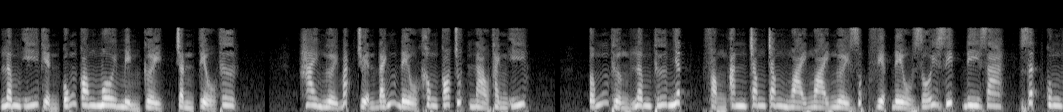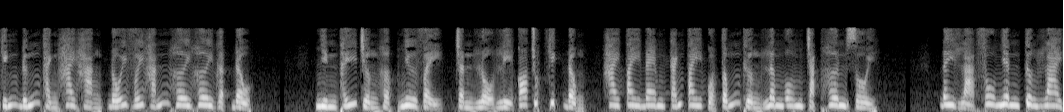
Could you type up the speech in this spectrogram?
Lâm Ý Thiển cũng cong môi mỉm cười, Trần Tiểu Thư. Hai người bắt chuyện đánh đều không có chút nào thành ý. Tống Thường Lâm thứ nhất, phòng ăn trong trong ngoài ngoài người giúp việc đều dối rít đi ra, rất cung kính đứng thành hai hàng đối với hắn hơi hơi gật đầu. Nhìn thấy trường hợp như vậy, Trần Lộ Lị có chút kích động, hai tay đem cánh tay của Tống Thường Lâm ôm chặt hơn rồi. Đây là phu nhân tương lai.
